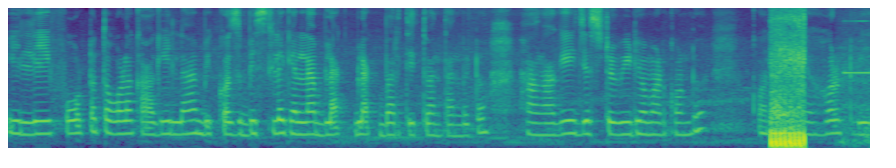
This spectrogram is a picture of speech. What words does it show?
ಇಲ್ಲಿ ಫೋಟೋ ತೊಗೊಳಕ್ಕಾಗಿಲ್ಲ ಬಿಕಾಸ್ ಬಿಸಿಲಿಗೆಲ್ಲ ಬ್ಲ್ಯಾಕ್ ಬ್ಲ್ಯಾಕ್ ಬರ್ತಿತ್ತು ಅಂತ ಅಂದ್ಬಿಟ್ಟು ಹಾಗಾಗಿ ಜಸ್ಟ್ ವಿಡಿಯೋ ಮಾಡಿಕೊಂಡು ಕೊನೆಗೆ ಹೊರಟ್ವಿ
